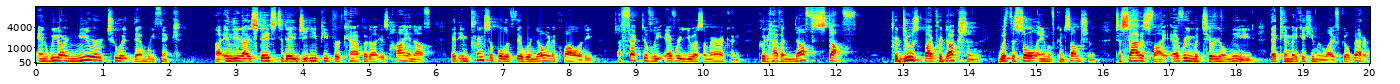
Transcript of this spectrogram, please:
and we are nearer to it than we think. Uh, in the United States today, GDP per capita is high enough that, in principle, if there were no inequality, effectively every US American could have enough stuff produced by production with the sole aim of consumption to satisfy every material need that can make a human life go better.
